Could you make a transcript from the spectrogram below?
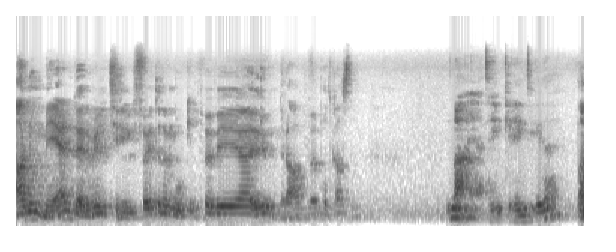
Er det noe mer dere vil tilføye til denne boken før vi eh, runder av podkasten? Nei, jeg tenker egentlig ikke det. Nei.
